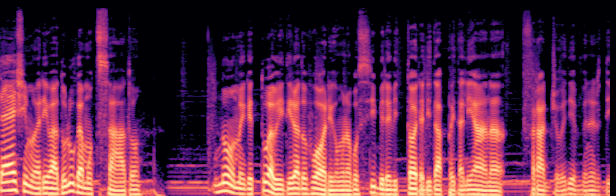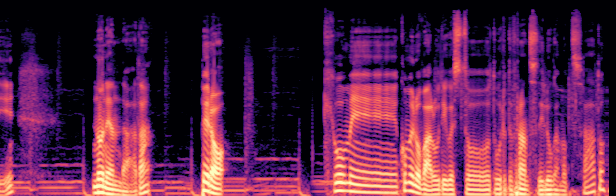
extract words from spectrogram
decimo è arrivato Luca Mozzato, nome che tu avevi tirato fuori come una possibile vittoria di tappa italiana fra giovedì e venerdì. Non è andata, però come, come lo valuti questo Tour de France di Luca Mozzato?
